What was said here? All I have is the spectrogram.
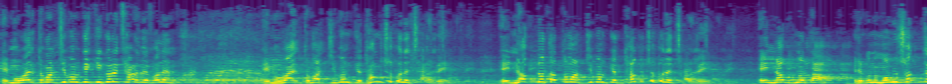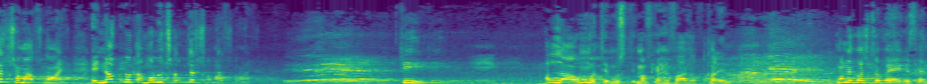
এই মোবাইল তোমার জীবনকে কি করে ছাড়বে বলেন? এই মোবাইল তোমার জীবনকে ধ্বংস করে ছাড়বে। এই নগ্নতা তোমার জীবনকে ধ্বংস করে ছাড়বে। এই নগ্নতা, এটা কোনো মনুষ্যত্বের সমাজ নয়। এই নগ্নতা মনুষ্যত্বের সমাজ নয়। কি? আল্লাহ উম্মতে মুসলিমাকে হেফাজত করেন। মনে কষ্ট পেয়ে গেছেন?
